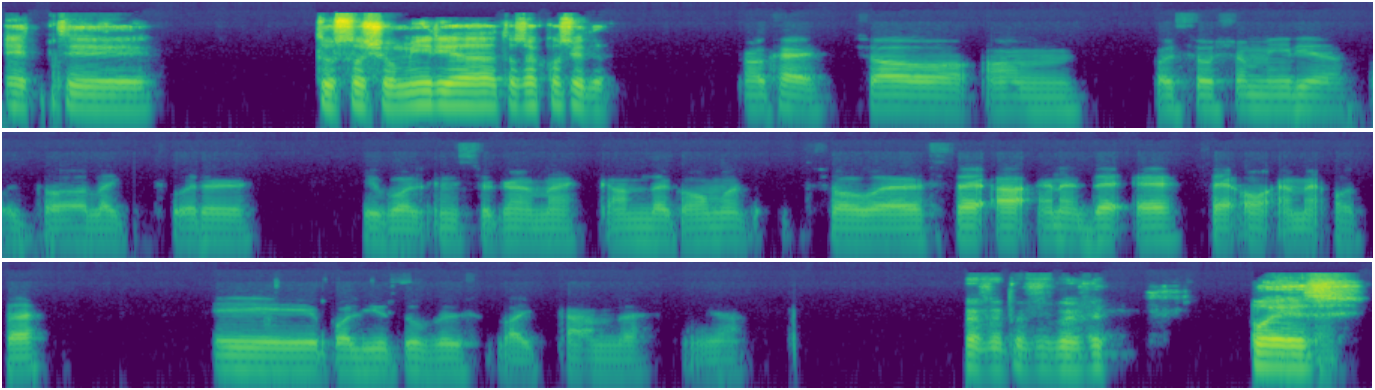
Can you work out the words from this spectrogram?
este, tu social media, todas esas cositas. Okay, so, um, por social media, por todo, like Twitter y por Instagram es Cande como, so, C-A-N-D-E-C-O-M-O-C. Y por YouTube es like Cande, yeah. Perfecto, perfecto, perfecto. Pues,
